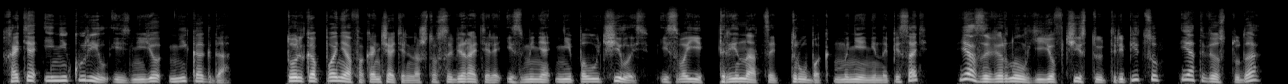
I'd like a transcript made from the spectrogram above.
хотя и не курил из нее никогда. Только поняв окончательно, что собирателя из меня не получилось и свои 13 трубок мне не написать, я завернул ее в чистую тряпицу и отвез туда,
